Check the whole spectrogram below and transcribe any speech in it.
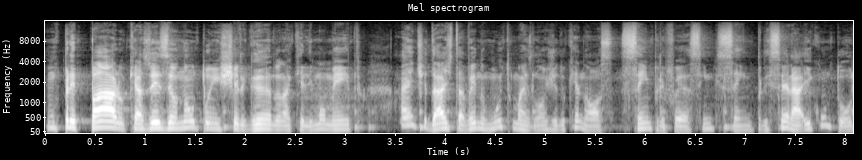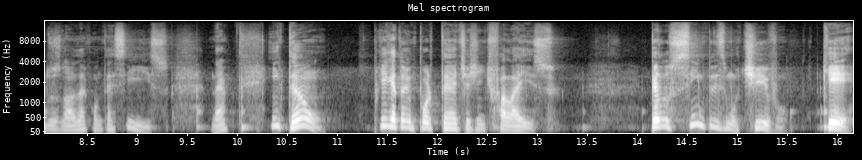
um preparo que às vezes eu não estou enxergando naquele momento. A entidade está vendo muito mais longe do que nós. Sempre foi assim, sempre será. E com todos nós acontece isso. Né? Então, por que é tão importante a gente falar isso? Pelo simples motivo que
